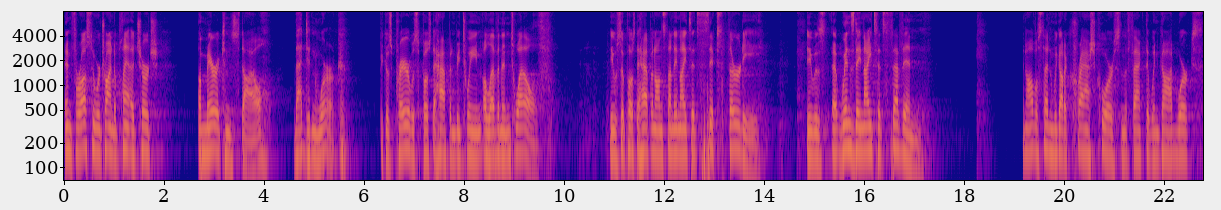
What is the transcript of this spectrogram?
And for us who were trying to plant a church American style, that didn't work because prayer was supposed to happen between 11 and 12. It was supposed to happen on Sunday nights at 6:30. It was at Wednesday nights at 7. And all of a sudden we got a crash course in the fact that when God works,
